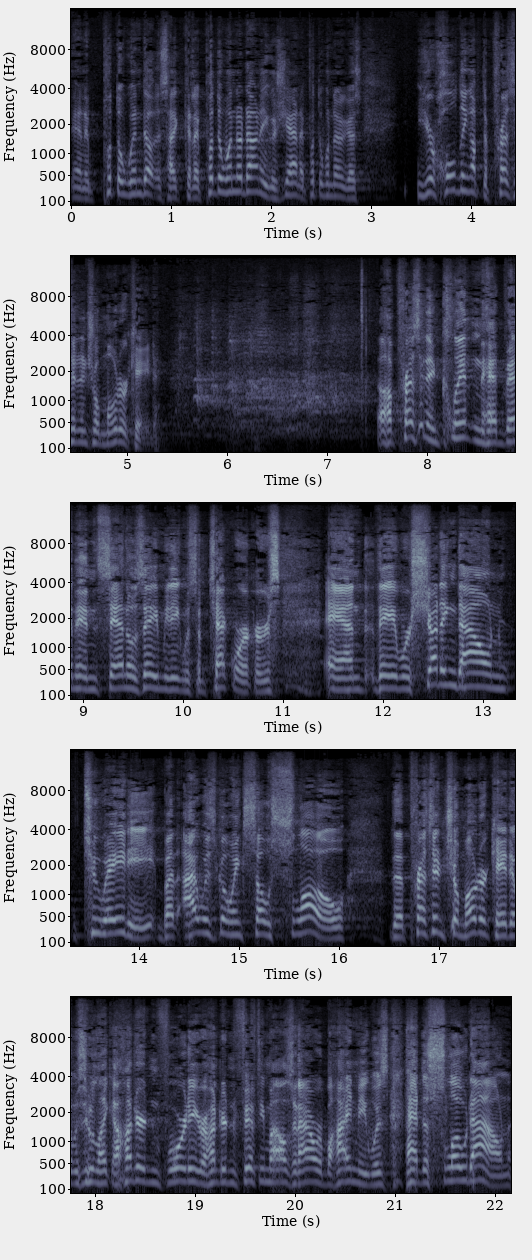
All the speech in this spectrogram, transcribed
and I put the window, it's like, could I put the window down? He goes, yeah. And I put the window, down. he goes, you're holding up the presidential motorcade. Uh, President Clinton had been in San Jose meeting with some tech workers, and they were shutting down 280, but I was going so slow the presidential motorcade that was doing like 140 or 150 miles an hour behind me was had to slow down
